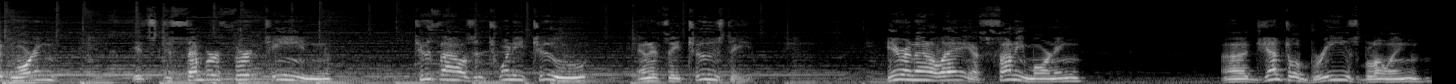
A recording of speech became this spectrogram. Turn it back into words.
Good morning. It's December 13, 2022, and it's a Tuesday. Here in LA, a sunny morning, a gentle breeze blowing,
